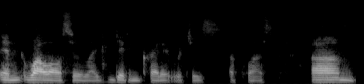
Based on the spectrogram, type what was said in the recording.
and while also like getting credit, which is a plus. Um,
